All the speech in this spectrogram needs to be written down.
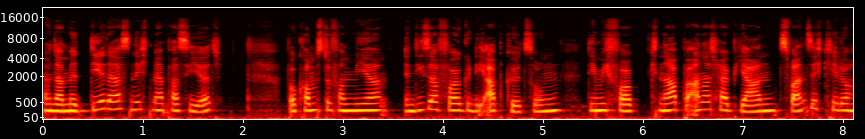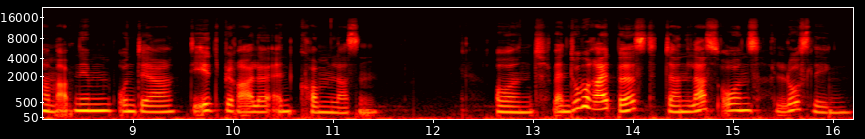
Und damit dir das nicht mehr passiert, bekommst du von mir in dieser Folge die Abkürzungen, die mich vor knapp anderthalb Jahren 20 Kilo haben abnehmen und der Diätspirale entkommen lassen. Und wenn du bereit bist, dann lass uns loslegen.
